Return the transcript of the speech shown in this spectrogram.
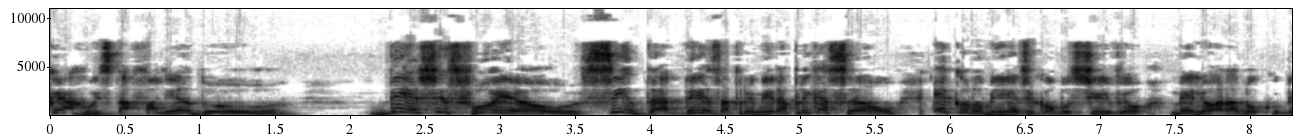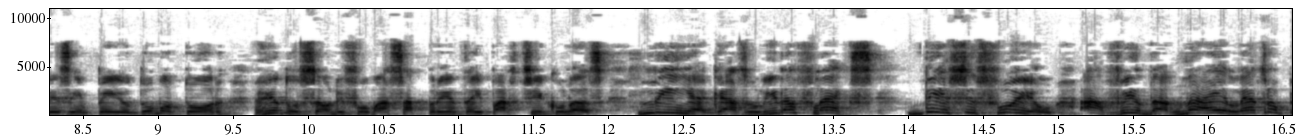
Carro está falhando? Destes Fuel. Sinta desde a primeira aplicação. Economia de combustível, melhora no desempenho do motor, redução de fumaça preta e partículas. Linha gasolina flex. Destes Fuel. A venda na Eletrop.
